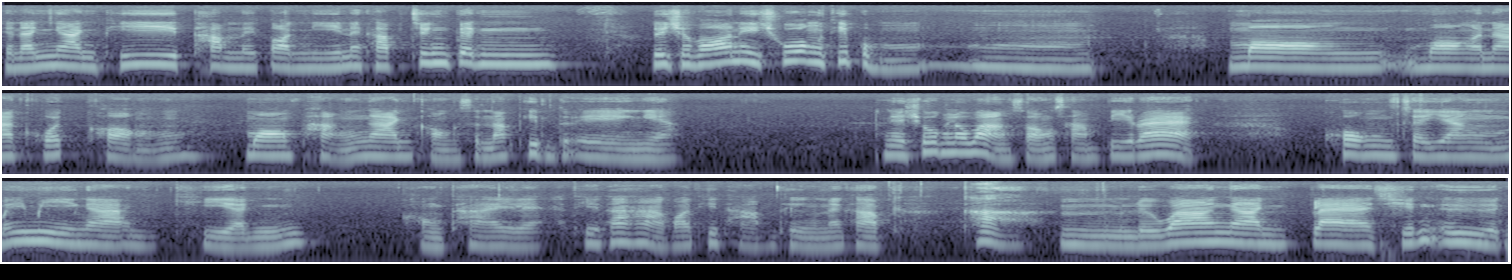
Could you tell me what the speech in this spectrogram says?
ฉะนั้นงานที่ทำในตอนนี้นะครับ จึงเป็น โดยเฉพาะในช่วงที่ผมอมมองมองอนาคตของมองผังงานของสำนักพิมพ์ตัวเองเนี่ย ในช่วงระหว่างสองสามปีแรก คงจะยังไม่มีงานเขียนของไทยแหละ ที่ถ้าหากว่าที่ถามถึงนะครับ ค่ะอืมหรือว่างานแปลชิ้นอื่น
